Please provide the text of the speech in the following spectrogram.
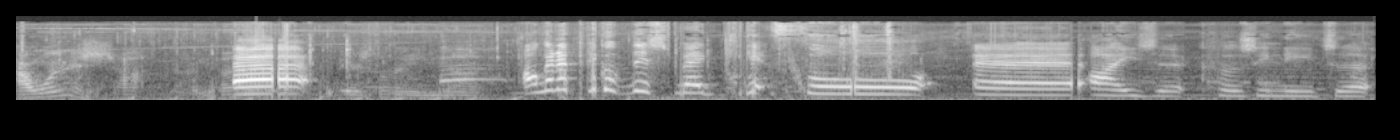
I want a shotgun, Uh, there's really none. I'm gonna pick up this med kit for uh, Isaac because he needs it.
